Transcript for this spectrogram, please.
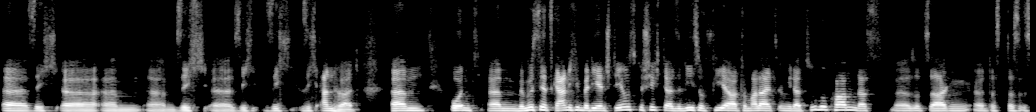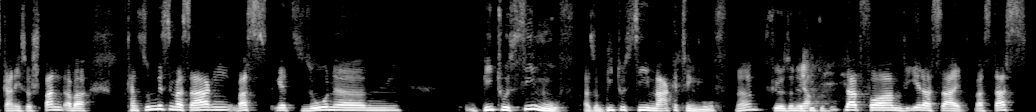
äh, sich, äh, ähm, ähm sich, äh, sich, sich, sich anhört. Ähm, und ähm, wir müssen jetzt gar nicht über die Entstehungsgeschichte, also wie Sophia Tomala jetzt irgendwie dazugekommen, das äh, sozusagen, äh, das, das ist gar nicht so spannend, aber kannst du ein bisschen was sagen, was jetzt so eine B2C-Move, also B2C-Marketing-Move, ne, für so eine ja. B2B-Plattform, wie ihr das seid, was das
